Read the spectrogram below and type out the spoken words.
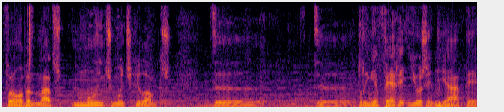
Foram abandonados muitos, muitos quilómetros de, de, de linha férrea e hoje em dia Uhum. há até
